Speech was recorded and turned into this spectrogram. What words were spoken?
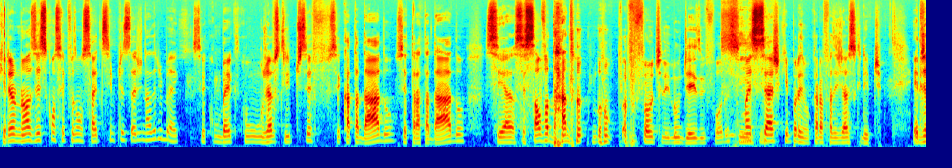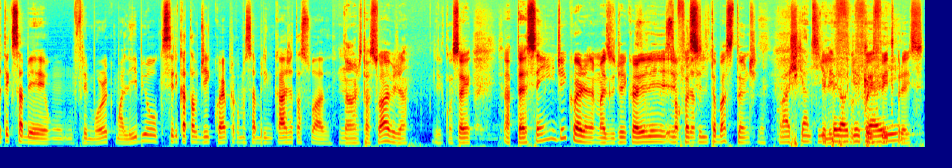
Querendo ou não, às vezes você consegue fazer um site sem precisar de nada de back. Você com back com JavaScript você, você cata dado, você trata dado, você, você salva dado no próprio front ali, no JSON e foda-se. Mas sim. você acha que, por exemplo, o cara fazer JavaScript, ele já tem que saber um, um framework, uma lib, ou que se ele catar o jQuery pra começar a brincar já tá suave? Não, já tá suave já. Ele consegue até sem jQuery, né? Mas o jQuery ele, ele facilita bastante, né? Eu acho que antes de Ele pegar o fo- foi feito jQuery, pra isso.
